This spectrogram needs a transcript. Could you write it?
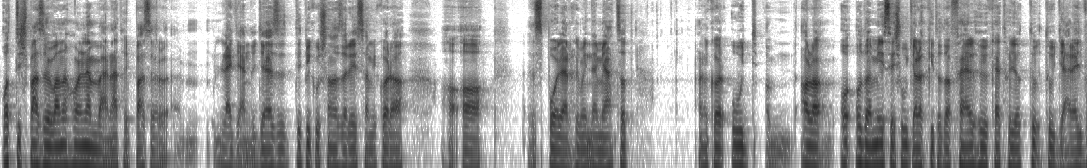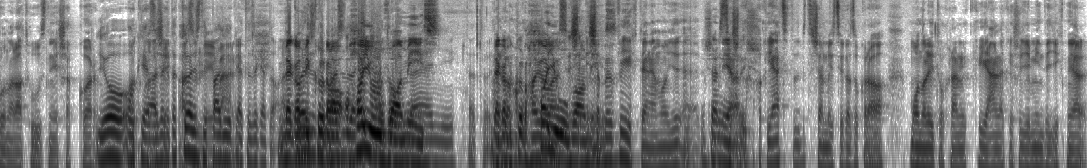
ott is puzzle van, ahol nem várnád, hogy puzzle legyen. Ugye ez tipikusan az a rész, amikor a, a, a spoiler, hogy még nem játszott, amikor úgy ala, oda mész és úgy alakítod a felhőket, hogy ott tudjál egy vonalat húzni, és akkor... Jó, oké, okay, ezeket a körzi padlóket, ezeket a... Meg amikor a hajóval mész. Tehát, meg amikor a hajóval mész. És ebből végtelen, hogy... Zseniális. Aki játszott, biztos emlékszik azokra a monolitokra, amik kiállnak, és ugye mindegyiknél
